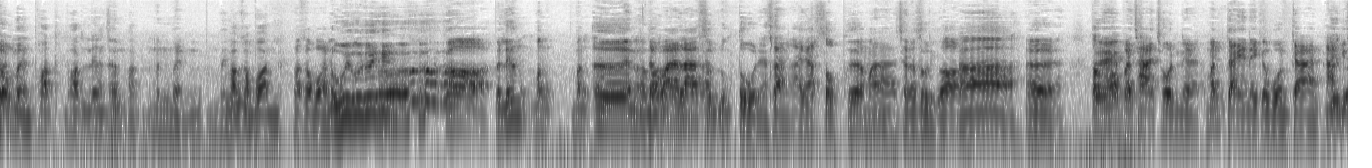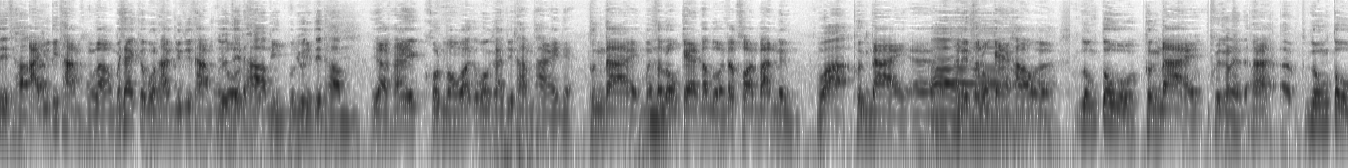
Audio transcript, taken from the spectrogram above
จบมันเหมือนพล็อดพล็อดเรื่องเอสัอกพล็อดมันเหมือนไม่รู้วากาบอลวากาบอลอุ้ยอุ้ยอุ้ยเออก็เป็นเรื่องบังบังเอิญเออแต่ว่าบังเอิญล่าสุดลุงตู่เนี่ยสั่งอายัดศพเพื่อมาชนสูตรอีกรอบอ่าเออ ต้องเพื่อขให้อบประชาชนเนี่ยมั่นใจในกระบวนการอายุติธรรม อายุติธรรมของเราไม่ใช่กระบวนการยุติธรรมขอโทษยุติธรรมพูดผิดพูดยุผิดติธรรม อยากให้คนมองว่ากระบวนการยุติธรรมไทยเนี่ยพึ่งได้เหมือนอืม สโลแกนตำรวจนครบาลหนึ่งว่าพึ่งได้เอออ่าอันนี้สโลแกนเขาเออลุงตู่พึ่งได้เพื่ออะไรนะฮะเอ่อ ลุงตู่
